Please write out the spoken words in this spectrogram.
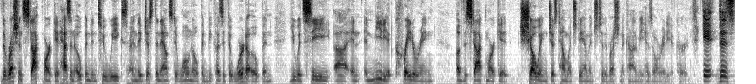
the Russian stock market hasn't opened in two weeks, right. and they've just announced it won't open because if it were to open, you would see uh, an immediate cratering of the stock market showing just how much damage to the Russian economy has already occurred. It, does,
